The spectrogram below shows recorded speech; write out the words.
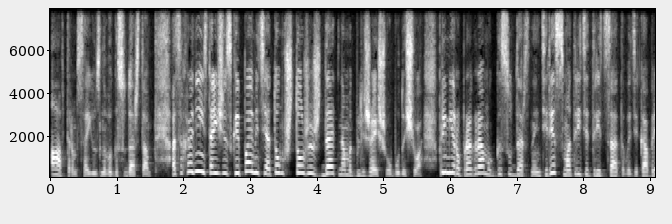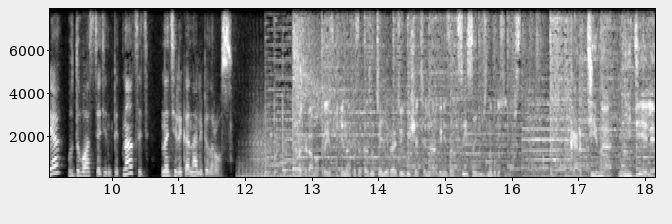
автором Союзного государства, о сохранении исторической памяти, о том, что же ждать нам от ближайшего будущего. Премьеру программу «Государственный интерес» смотрите 30 декабря в 21.15 на телеканале «Белрос». Программа произведена по заказу телерадиовещательной организации Союзного государства. Картина недели.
